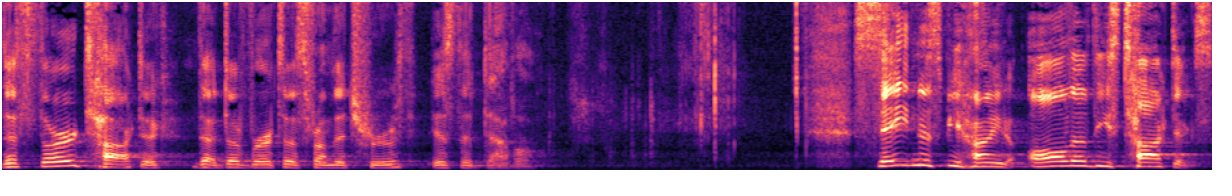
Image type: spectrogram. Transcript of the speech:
The third tactic that diverts us from the truth is the devil. Satan is behind all of these tactics.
